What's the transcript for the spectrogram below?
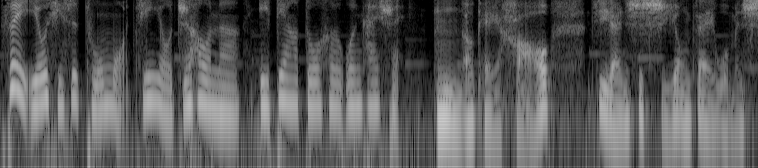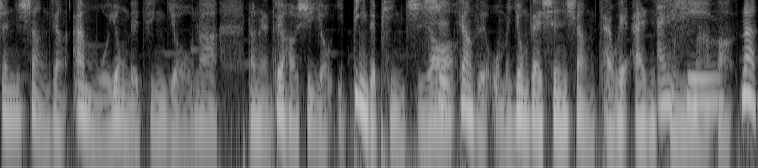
所以尤其是涂抹精油之后呢，一定要多喝温开水。嗯，OK，好。既然是使用在我们身上这样按摩用的精油，那当然最好是有一定的品质哦，是这样子我们用在身上才会安心嘛。安心。啊，那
